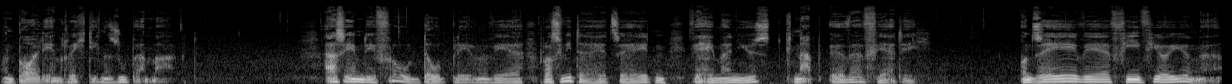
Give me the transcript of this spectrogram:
und bald den richtigen Supermarkt. Als ihm die Frau tot blieben wär, Roswitha hätt ze häten, wär man just knapp über fertig. Und see wär fief Jahr jünger.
